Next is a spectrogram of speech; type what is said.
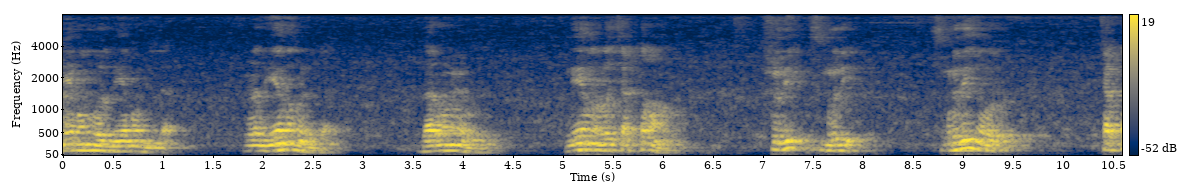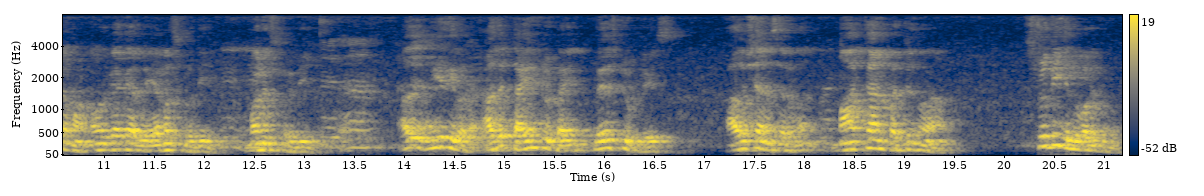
നിയമം ഒരു നിയമമില്ല. ഇവിടെ നിയമങ്ങളില്ല ധർമ്മമേ ഉള്ളൂ. നിയമമുള്ളത് ചട്ടമാണ്. ശ്രുതി സ്മൃതി. സ്മൃതി എന്നുള്ളത് ചട്ടമാണ്. നമ്മൾ കേൾക്കാറില്ല യമസ്മൃതി മനുസ്മൃതി. അത് നീതികളാണ് അത് time to time place to place ആവശ്യാനുസരണം മാറ്റാൻ പറ്റുന്നതാണ്. ശ്രുതി എന്ന് പറയുന്നത്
